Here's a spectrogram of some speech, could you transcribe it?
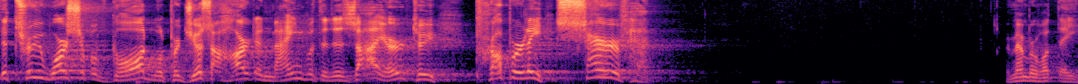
the true worship of God will produce a heart and mind with the desire to properly serve him. Remember what the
